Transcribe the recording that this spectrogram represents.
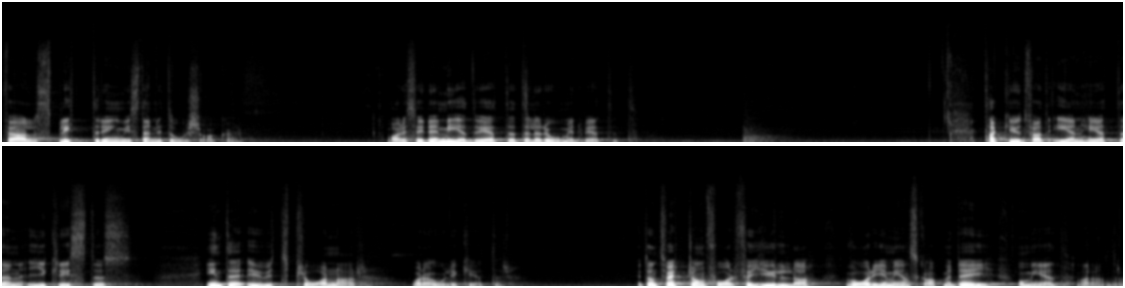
för all splittring vi ständigt orsakar. Vare sig det är medvetet eller omedvetet. Tack Gud för att enheten i Kristus inte utplånar våra olikheter utan tvärtom får förgylla vår gemenskap med dig och med varandra.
